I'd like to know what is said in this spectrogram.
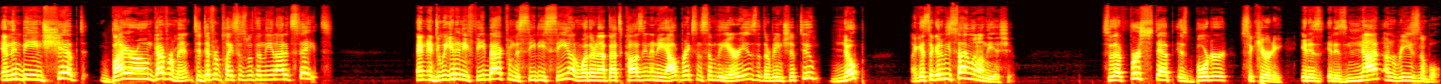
and then being shipped by our own government to different places within the United States. And, and do we get any feedback from the CDC on whether or not that's causing any outbreaks in some of the areas that they're being shipped to? Nope. I guess they're going to be silent on the issue. So that first step is border security. It is, it is not unreasonable.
